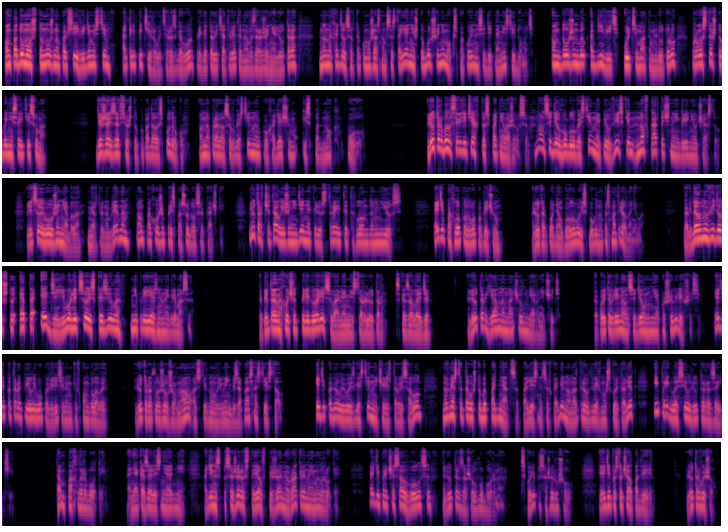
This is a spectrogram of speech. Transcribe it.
Он подумал, что нужно, по всей видимости, отрепетировать разговор, приготовить ответы на возражения Лютера, но находился в таком ужасном состоянии, что больше не мог спокойно сидеть на месте и думать. Он должен был объявить ультиматум Лютеру, просто чтобы не сойти с ума. Держась за все, что попадалось под руку, он направился в гостиную по уходящему из-под ног полу. Лютер был среди тех, кто спать не ложился. Он сидел в углу гостиной, пил виски, но в карточной игре не участвовал. Лицо его уже не было мертвенно-бледным, он, похоже, приспособился к качке. Лютер читал еженедельник Illustrated London News. Эдди похлопал его по плечу. Лютер поднял голову и испуганно посмотрел на него. Когда он увидел, что это Эдди, его лицо исказило неприязненная гримаса. «Капитан хочет переговорить с вами, мистер Лютер», — сказал Эдди. Лютер явно начал нервничать. Какое-то время он сидел, не пошевелившись. Эдди поторопил его повелительным кивком головы. Лютер отложил журнал, отстегнул ремень безопасности и встал. Эдди повел его из гостиной через второй салон, но вместо того, чтобы подняться по лестнице в кабину, он открыл дверь в мужской туалет и пригласил Лютера зайти. Там пахло рвотой. Они оказались не одни. Один из пассажиров стоял в пижаме у раковины и мыл руки. Эдди причесал волосы, Лютер зашел в уборную. Вскоре пассажир ушел. Эдди постучал по двери. Лютер вышел.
